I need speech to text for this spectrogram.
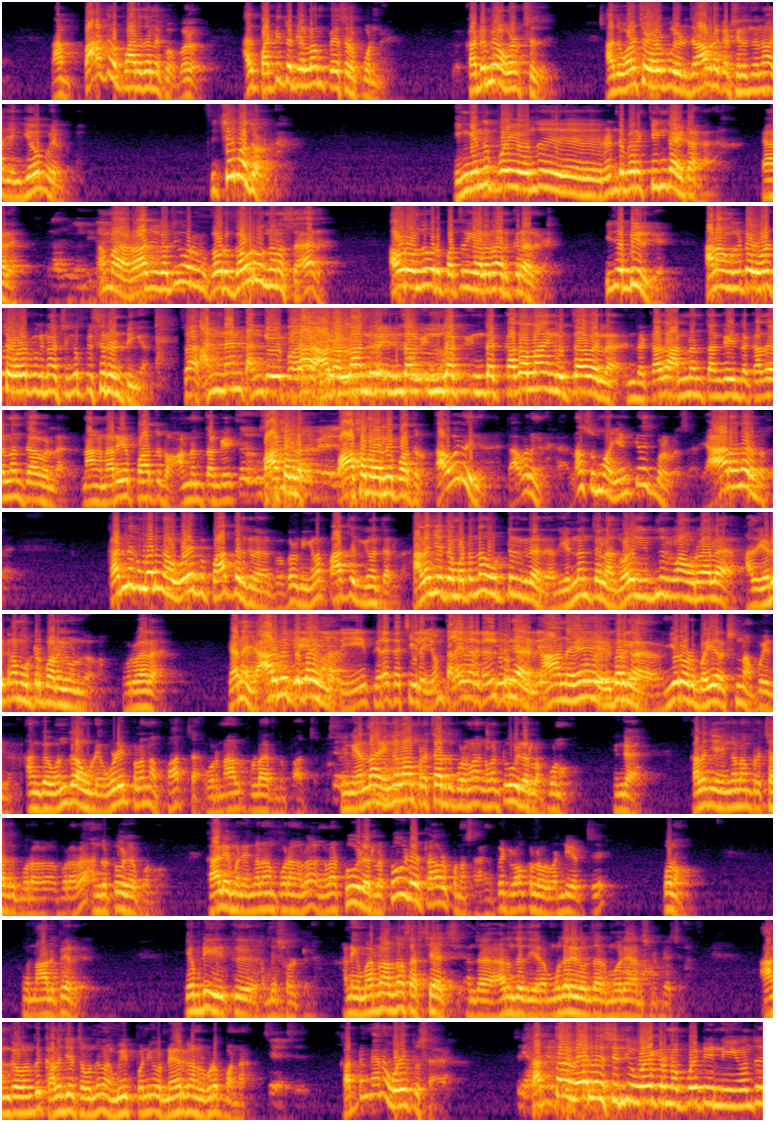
நான் பார்க்குற பாரு தானே கோகுல் அது பட்டி தொட்டியெல்லாம் எல்லாம் பொண்ணு. கடுமையாக உழைச்சது. அது உழைச்ச உழைப்பு திராவிட கட்சி இருந்ததுன்னா அது எங்கேயோ போயிருக்கும். நிச்சயமாக சொல்கிறேன் இங்கேருந்து போய் வந்து ரெண்டு பேரும் கிங் ஆயிட்டாங்க. யாரு? ஆமாம் ராஜீவ்காந்திக்கு ஒரு ஒரு கௌரவம் தானே சார். அவர் வந்து ஒரு பத்திரிகையாளராக இருக்கிறாரு. இது எப்படி இருக்குது ஆனா உங்ககிட்ட உழைச்ச உழைப்புக்கு என்ன வச்சுங்க? பிசுறுன்ட்டீங்க. சார். அண்ணன் பாரு அதெல்லாம் இந்த இந்த இந்த கதைலாம் எங்களுக்கு தேவையில்லை. இந்த கதை அண்ணன் தங்கை இந்த கதையெல்லாம் தேவையில்லை. நாங்க நிறைய பார்த்துட்டோம். அண்ணன் தங்கை பாசமலர் பாசமலர்லயே பார்த்துட்டோம். தவறுங்க தவறுங்க. அதெல்லாம் சும்மா என்கரேஜ் பண்ணல சார். யாராலும் இருக்கட்டும் சார்? கண்ணுக்கு முன்னாடி நான் உழைப்பு பார்த்துருக்கிறேன். நீங்களாம் பார்த்துருக்கீங்களா தெரியல. கலைஞத்தை மட்டும்தான் விட்டு இருக்கிறாரு அது என்னன்னு தெரியல. அது போல இருந்திருக்கலாம் ஒரு வேலை அதை எடுக்காம விட்டுருப்பானுங்க இவனுங்க. ஒரு வேலை ஏன்னா யாருமே கேட்டாங்க பிற கட்சியிலையும் தலைவர்கள் நானு பாருங்க ஈரோடு பை எலெக்ஷன் நான் போயிருந்தேன். அங்க வந்து அவங்களுடைய உழைப்பெல்லாம் நான் பார்த்தேன். ஒரு நாள் ஃபுல்லா இருந்து பார்த்தேன். இவங்க எல்லாம் எங்கெல்லாம் பிரச்சாரத்துக்கு போறாங்களோ அங்கெல்லாம் டூ வீலர்ல போகணும் எங்க? கலைஞர் எங்கெல்லாம் பிரச்சாரத்துக்கு போறா போறாரோ அங்க டூ வீலர் போகணும் காளியம்மன் எங்கெல்லாம் போறாங்களோ அங்கெல்லாம் டூ வீலர்ல டூ வீலர் டிராவல் பண்ணோம் சார். அங்க போயிட்டு லோக்கல்ல ஒரு வண்டி எடுத்து போனோம். ஒரு நாலு பேர். எப்படி இருக்கு அப்படின்னு சொல்லிட்டு. அன்னைக்கு மறுநாள் தான் சர்ச்சையாச்சு. அந்த அருந்ததி முதலில் வந்தார் முதலியார் சொல்லி பேச அங்க வந்து கலைஞத்தை வந்து நான் மீட் பண்ணி ஒரு நேர்காணல் கூட பண்ணேன். கடுமையான உழைப்பு சார். சத்தம் வேர்வை செஞ்சு உழைக்கிறன போயிட்டு நீ வந்து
